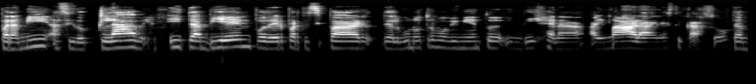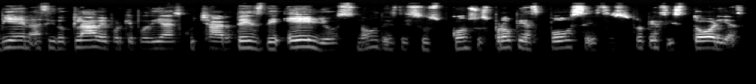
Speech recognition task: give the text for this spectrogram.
para mí ha sido clave. Y también poder participar de algún otro movimiento indígena, Aymara en este caso, también ha sido clave porque podía escuchar desde ellos, ¿no? Desde sus, con sus propias voces, sus propias historias,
